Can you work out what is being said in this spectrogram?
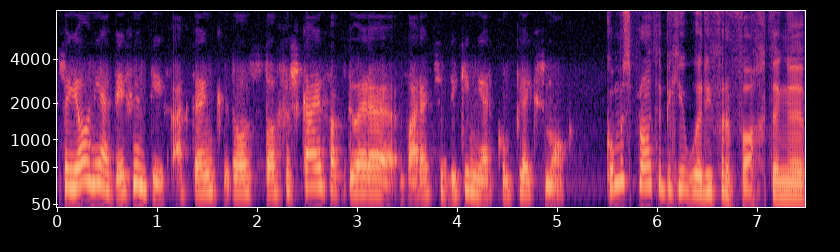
So ja, nee, definitief. Ek dink daar's daar verskeie faktore wat dit so bietjie meer kompleks maak. Kom ons praat 'n bietjie oor die verwagtinge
